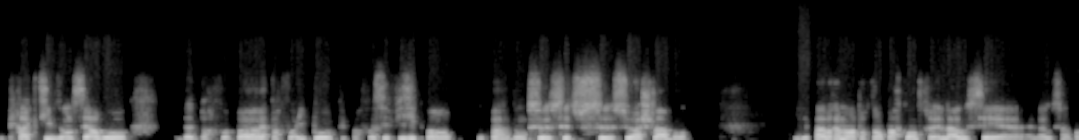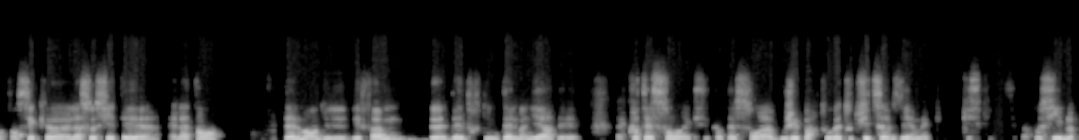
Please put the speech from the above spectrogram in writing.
hyper actif dans le cerveau, parfois pas, parfois hypo, puis parfois c'est physiquement ou pas. Donc ce, ce, ce H là, bon, il n'est pas vraiment important. Par contre, là où c'est là où c'est important, c'est que la société, elle attend, tellement des femmes d'être d'une telle manière. quand elles sont quand elles sont à bouger partout, bah, tout de suite ça faisait mais qu'est-ce qui c'est pas possible.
